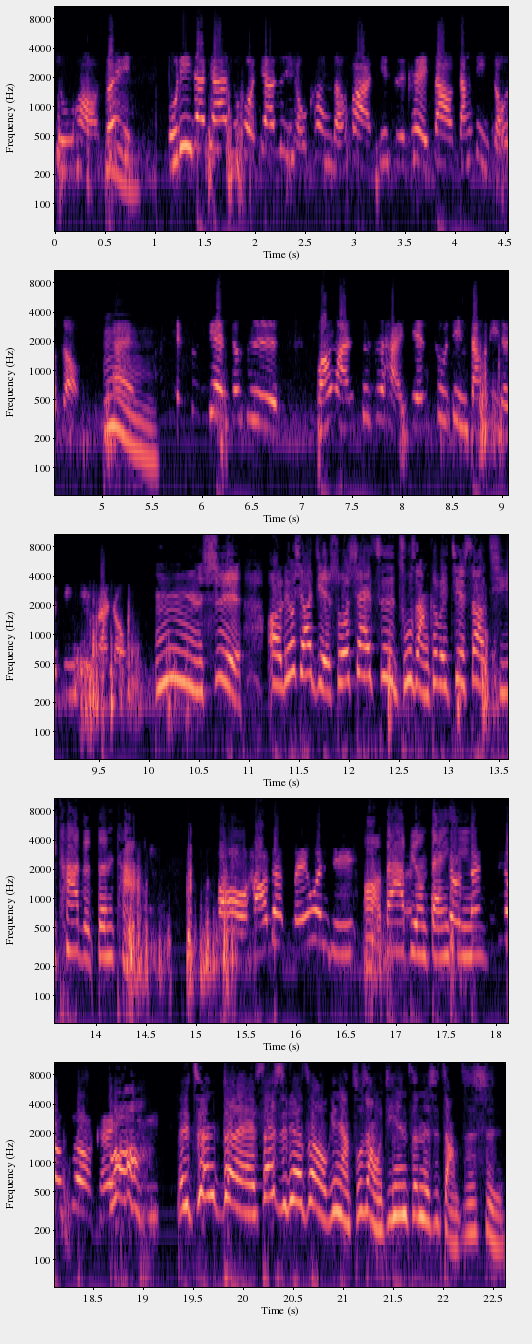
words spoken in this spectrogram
殊哈，哦，所以。嗯鼓励大家，如果假日有空的话，其实可以到当地走走，嗯，而且顺便就是玩玩、吃吃海鲜，促进当地的经济繁荣。嗯，是哦。刘小姐说，下一次组长可不可以介绍其他的灯塔？哦，好的，没问题。哦，大家不用担心。三十六座可以。哦，哎，真的，三十六座。我跟你讲，组长，我今天真的是长知识。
